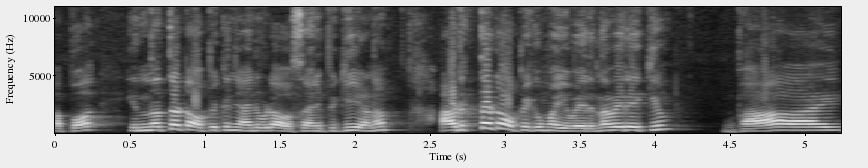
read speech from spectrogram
അപ്പോൾ ഇന്നത്തെ ടോപ്പിക്ക് ഞാനിവിടെ അവസാനിപ്പിക്കുകയാണ്. അടുത്ത ടോപ്പിക്കുമായി വരുന്നവരേക്കും ബായ്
